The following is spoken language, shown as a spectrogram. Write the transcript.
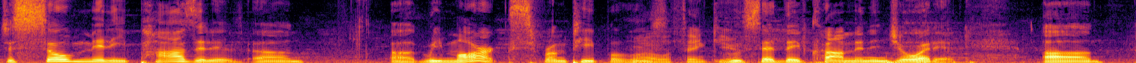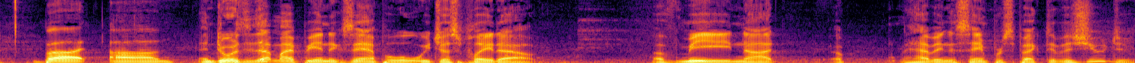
just so many positive um, uh, remarks from people who, Well, well, thank you. who said they've come and enjoyed it. Um, but um, And Dorothy, that might be an example, what we just played out, of me not uh, having the same perspective as you do.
